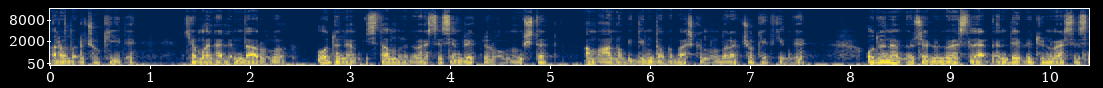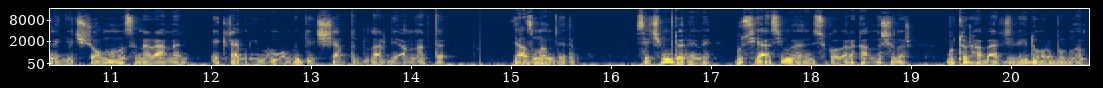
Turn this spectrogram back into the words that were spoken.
Araları çok iyiydi. Kemal Alemdaroğlu o dönem İstanbul Üniversitesi'nin rektörü olmamıştı ama ana bilim dalı başkanı olarak çok etkindi. O dönem özel üniversitelerden devlet üniversitesine geçiş olmamasına rağmen Ekrem İmamoğlu geçiş yaptırdılar diye anlattı. Yazmam dedim. Seçim dönemi bu siyasi mühendislik olarak anlaşılır. Bu tür haberciliği doğru bulmam.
